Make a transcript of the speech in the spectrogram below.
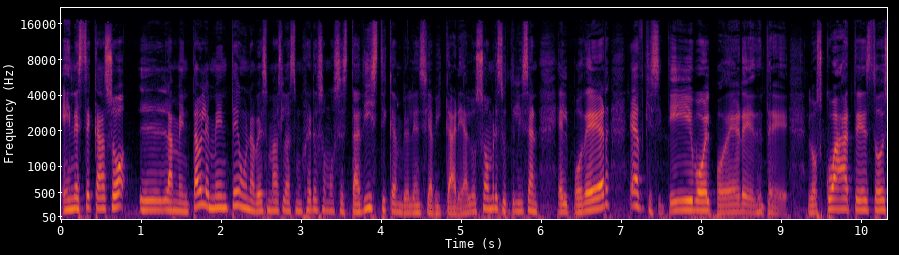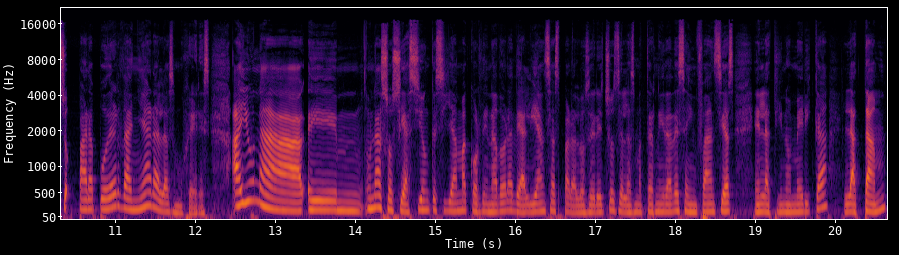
En este caso, lamentablemente, una vez más, las mujeres somos estadística en violencia vicaria. Los hombres utilizan el poder adquisitivo, el poder entre los cuates, todo eso, para poder dañar a las mujeres. Hay una, em, una asociación que se llama Coordinadora de Alianzas para los Derechos de las Maternidades e Infancias en Latinoamérica, la TAM,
